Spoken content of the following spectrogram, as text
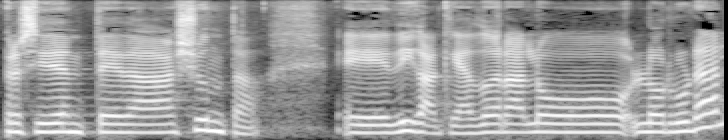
presidente de la Junta eh, diga que adora lo, lo rural,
